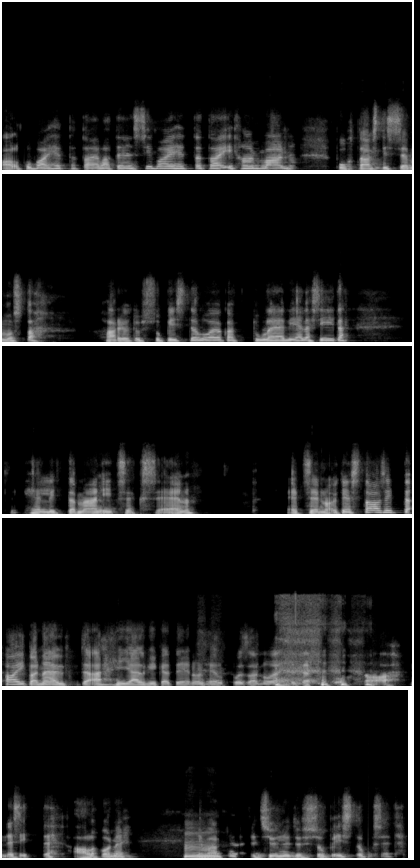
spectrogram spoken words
alkuvaihetta tai latenssivaihetta tai ihan vaan puhtaasti semmoista harjoitussupistelua, joka tulee vielä siitä hellittämään itsekseen. Et sen oikeastaan sitten aika näyttää. Jälkikäteen on helppo sanoa, että tässä kohtaa ne sitten alkoi ne, mm. ne varsinaiset synnytyssupistukset.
